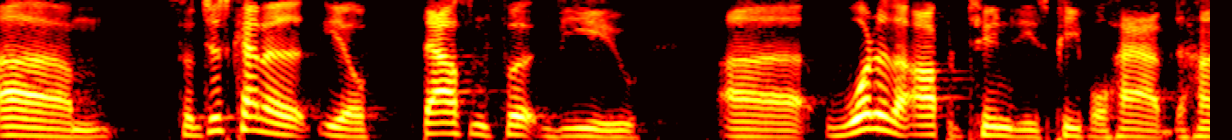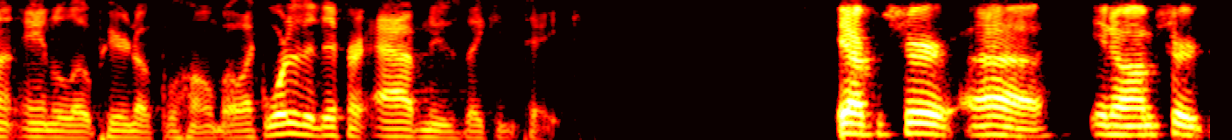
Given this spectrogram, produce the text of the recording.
um, so just kind of you know, thousand foot view. Uh, what are the opportunities people have to hunt antelope here in Oklahoma? Like, what are the different avenues they can take? Yeah, for sure. Uh, you know, I'm sure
